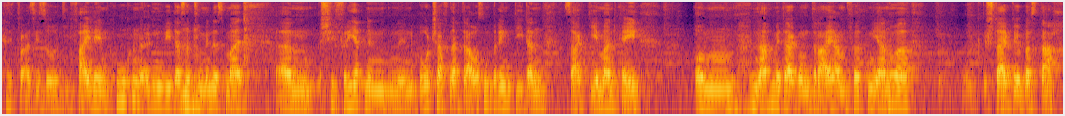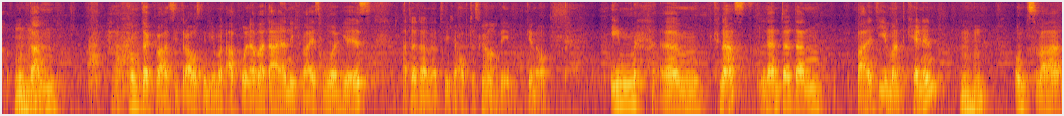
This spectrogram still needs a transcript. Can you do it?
quasi so die Pfeile im Kuchen irgendwie, dass er zumindest mal ähm, chiffriert eine, eine Botschaft nach draußen bringt, die dann sagt jemand, hey, um Nachmittag um drei am 4. Januar steigt er übers Dach und dann kommt er quasi draußen jemand abholen. Aber da er nicht weiß, wo er hier ist, hat er dann natürlich auch das Genau. Problem. Genau. Im ähm, Knast lernt er dann bald jemand kennen. Und zwar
